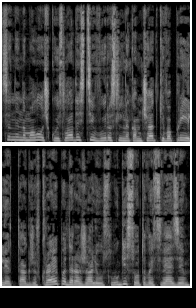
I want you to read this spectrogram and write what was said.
Цены на молочку и сладости выросли на Камчатке в апреле. Также в крае подорожали услуги сотовой связи.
